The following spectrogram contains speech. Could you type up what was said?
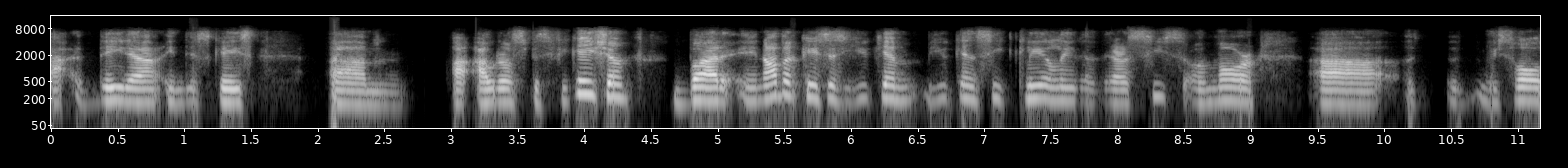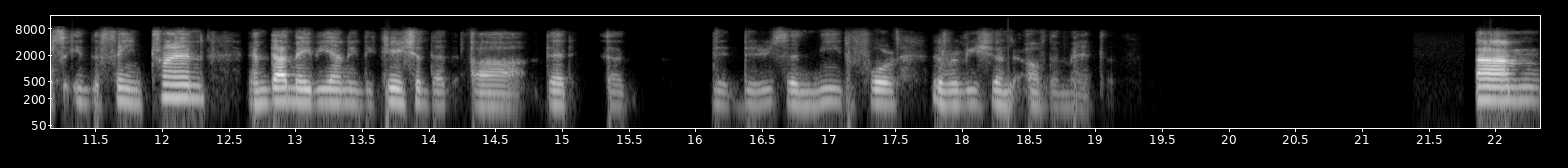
uh, data, in this case, um, out of specification, but in other cases, you can you can see clearly that there are six or more uh, results in the same trend, and that may be an indication that uh, that, uh, that there is a need for the revision of the method. Um,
